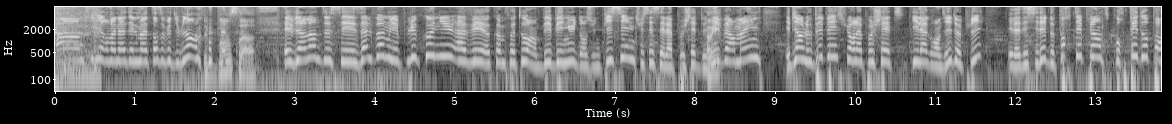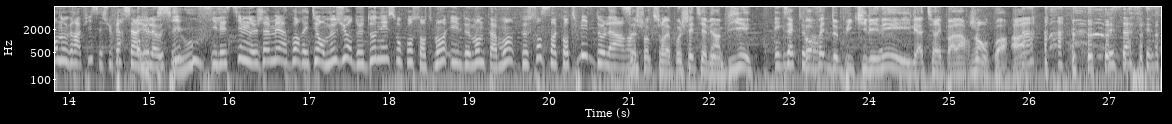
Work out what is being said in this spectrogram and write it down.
Ah, un petit Nirvana dès le matin, ça fait du bien. C'est bon ça. Eh bien, l'un de ses albums les plus connus avait euh, comme photo un bébé nu dans une piscine. Tu sais, c'est la pochette de Ah oui. Nevermind. Eh bien, le bébé sur la pochette, il a grandi depuis. Il a décidé de porter plainte pour pédopornographie. C'est super sérieux Oh, là aussi. ouf. Il estime ne jamais avoir été en mesure de donner son consentement et il demande pas moins de 150 000 dollars. Sachant que sur la pochette, il y avait un billet. Exactement. En fait, depuis qu'il est né, il est attiré par l'argent, quoi. Ah. C'est ça, c'est ça.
